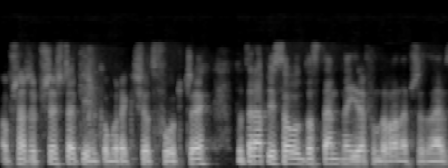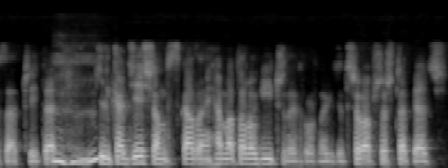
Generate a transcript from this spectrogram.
obszarze przeszczepień komórek krwiotwórczych, to terapie są dostępne i refundowane przez NFZ, czyli te mhm. kilkadziesiąt wskazań hematologicznych różnych, gdzie trzeba przeszczepiać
